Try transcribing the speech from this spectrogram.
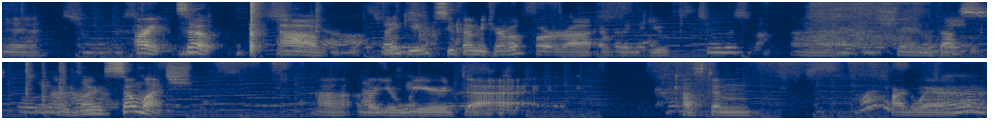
Yeah. All right. So, uh, thank you, Sufami Turbo, for uh, everything that you've uh, shared with us. We've learned so much uh, about your weird uh, custom hardware.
